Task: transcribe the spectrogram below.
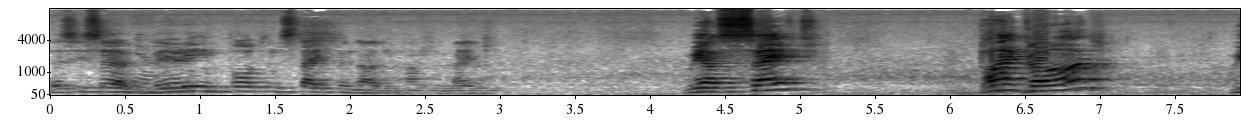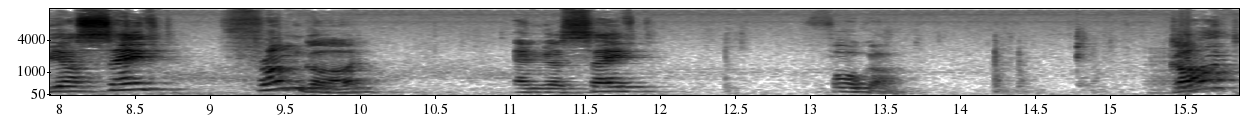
This is a yeah. very important statement I'm, I'm making. We are saved by God We are saved from God and we are saved for God. God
